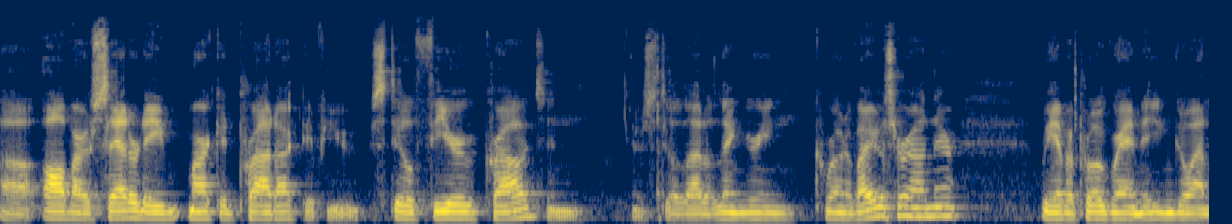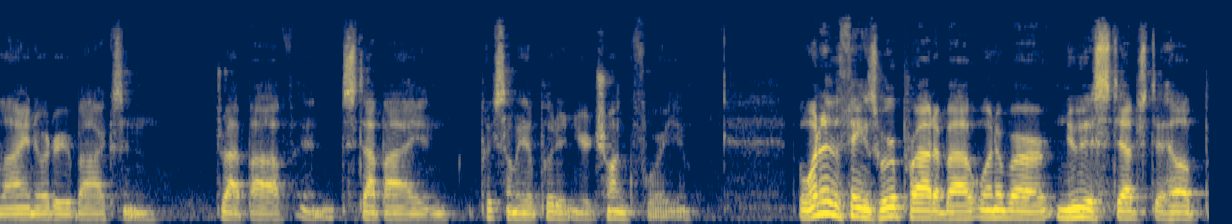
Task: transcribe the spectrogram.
uh, all of our Saturday market product, if you still fear crowds and there's still a lot of lingering coronavirus around there, we have a program that you can go online, order your box, and drop off and stop by and put somebody to put it in your trunk for you. But one of the things we're proud about, one of our newest steps to help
